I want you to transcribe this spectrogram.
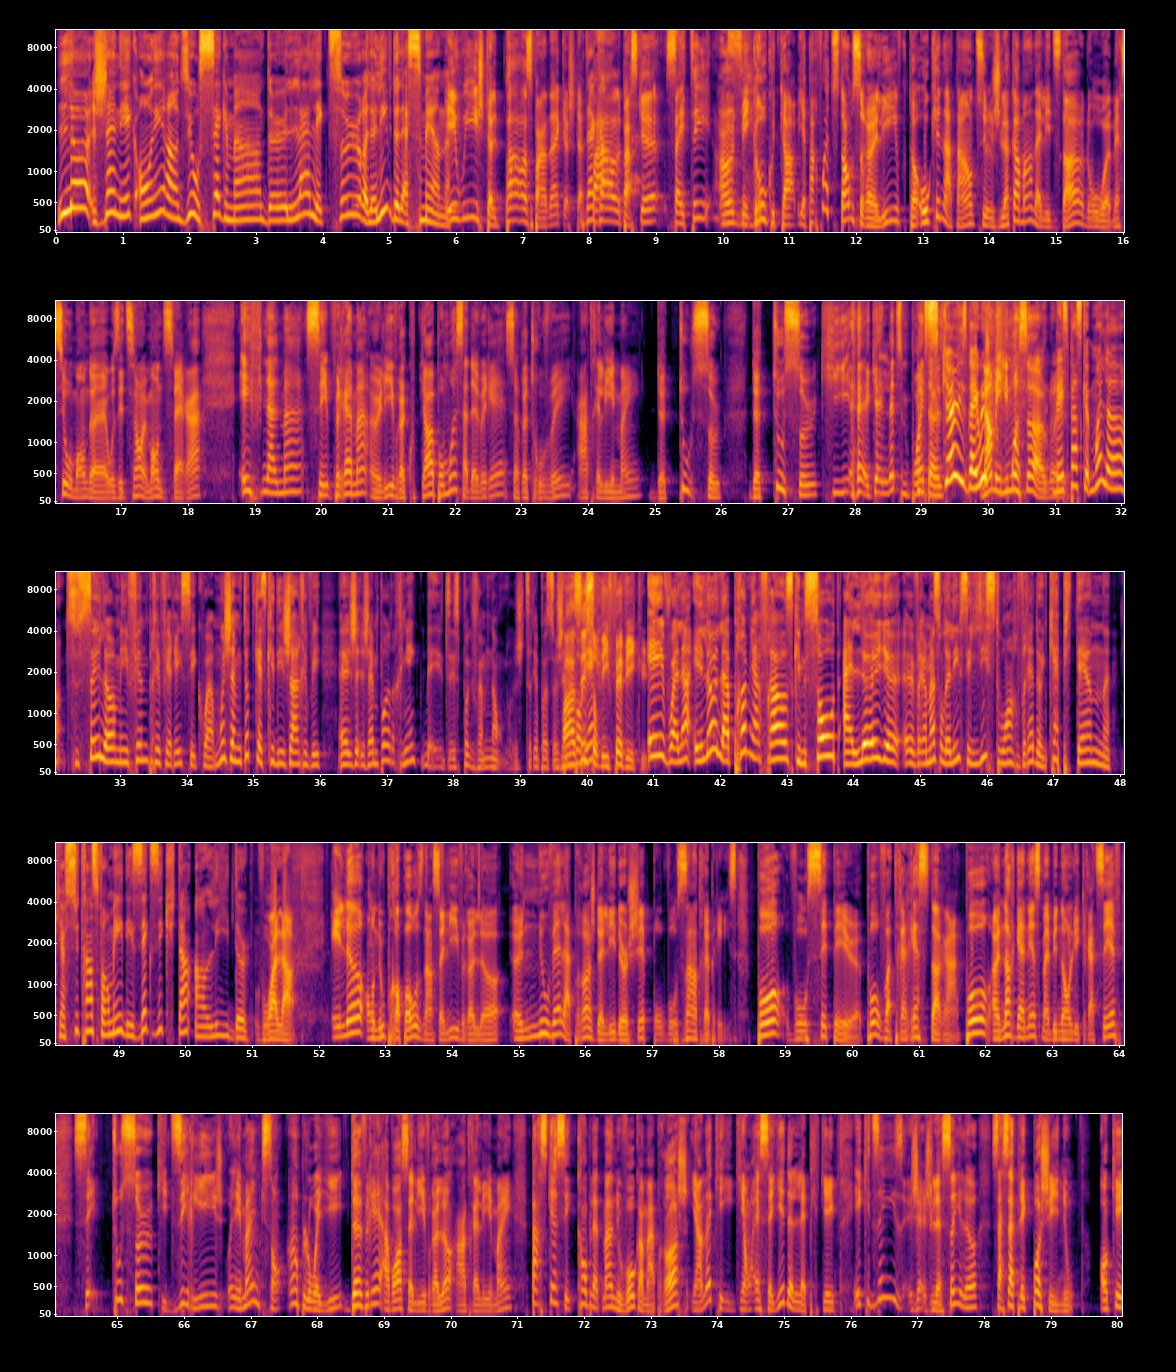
Là, Yannick, on est rendu au segment de la lecture, le livre de la semaine. Et oui, je te le passe pendant que je te parle parce que ça a été un de mes gros coups de cœur. Il y a parfois, tu tombes sur un livre, tu n'as aucune attente, tu- je le commande à l'éditeur, au, euh, merci au monde, euh, aux éditions Un Monde Différent. Et finalement, c'est vraiment un livre coup de cœur. Pour moi, ça devrait se retrouver entre les mains de tous ceux de tous ceux qui. là, tu me pointes un- Excuse, ben oui. Non, mais lis-moi ça. Ben, c'est parce que moi, là, tu sais, là, mes films préférés, c'est quoi? Moi, j'aime tout ce qui est déjà arrivé. Euh, j'aime pas rien. Ben, c'est pas que j'aime. Non, je dirais pas ça. J'aime pas Basé rien. sur des faits vécus. Et voilà. Et là, la première phrase qui me saute à l'œil euh, euh, vraiment sur le livre, c'est l'histoire vraie d'un capitaine qui a su transformer des exécutants en leaders. Voilà. Et là, on nous propose dans ce livre-là une nouvelle approche de leadership pour vos entreprises, pour vos CPE, pour votre restaurant, pour un organisme à but non lucratif. C'est tous ceux qui dirigent et même qui sont employés devraient avoir ce livre-là entre les mains parce que c'est complètement nouveau comme approche. Il y en a qui, ont essayé de l'appliquer et qui disent, je, je le sais, là, ça ne s'applique pas chez nous. OK,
